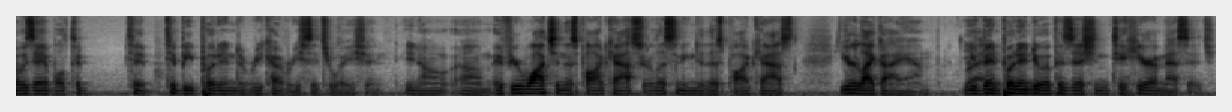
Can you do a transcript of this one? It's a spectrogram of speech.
was able to to to be put into recovery situation. You know, um, if you're watching this podcast or listening to this podcast, you're like I am. You've Right. been put into a position to hear a message,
